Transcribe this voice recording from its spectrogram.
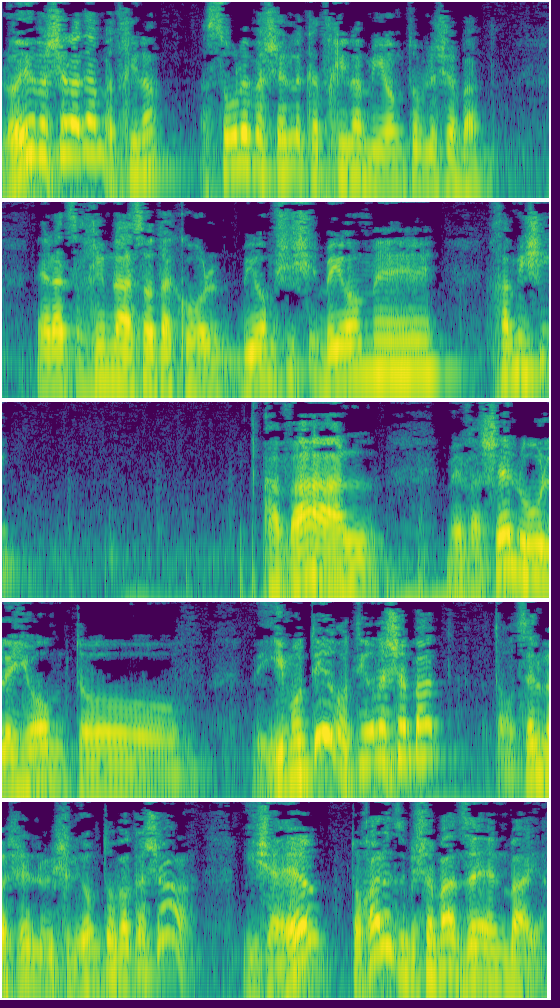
לא יבשל אדם בתחילה, אסור לבשל לכתחילה מיום טוב לשבת, אלא צריכים לעשות הכל ביום, שיש, ביום אה, חמישי. אבל מבשל הוא ליום טוב. ואם הותיר, הותיר לשבת. אתה רוצה לבשל בשביל יום טוב, בבקשה. יישאר, תאכל את זה בשבת, זה אין בעיה.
